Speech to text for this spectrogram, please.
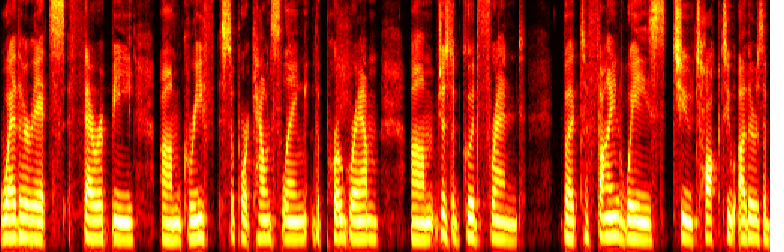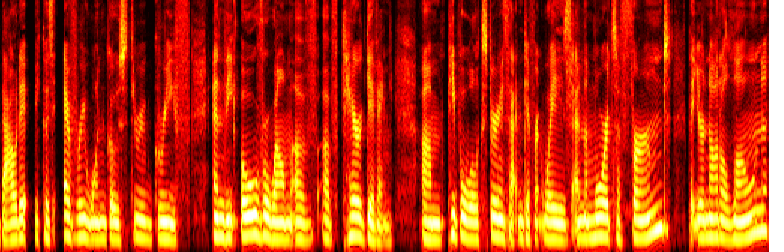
Whether it's therapy, um, grief support counseling, the program, um, just a good friend. But to find ways to talk to others about it because everyone goes through grief and the overwhelm of of caregiving. Um, people will experience that in different ways, and the more it's affirmed that you're not alone,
